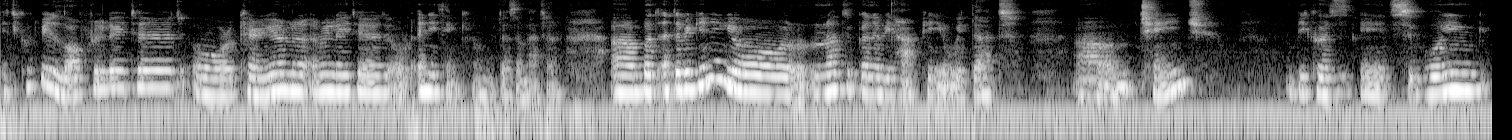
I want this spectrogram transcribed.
it could be love related or career related or anything it doesn't matter. Uh, but at the beginning you're not gonna be happy with that um, change because it's going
